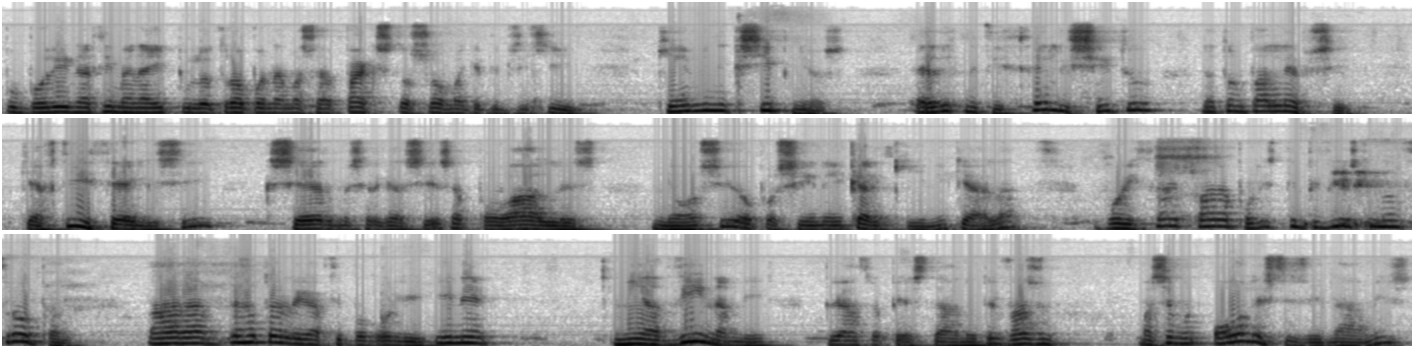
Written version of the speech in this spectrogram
που μπορεί να έρθει με ένα ύπουλο τρόπο να μας αρπάξει το σώμα και την ψυχή και έμεινε ξύπνιος. Έδειχνε τη θέλησή του να τον παλέψει. Και αυτή η θέληση ξέρουμε σε εργασίες από άλλες νόσοι όπως είναι η καρκίνη και άλλα βοηθάει πάρα πολύ στην επιβίωση των ανθρώπων. Άρα δεν θα το έλεγα αυτή πολύ είναι μια δύναμη που οι άνθρωποι αισθάνονται, βάζουν, μαζεύουν όλες τις δυνάμεις,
